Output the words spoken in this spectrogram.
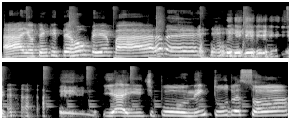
Ah, eu tenho que interromper, parabéns! e aí, tipo, nem tudo é só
